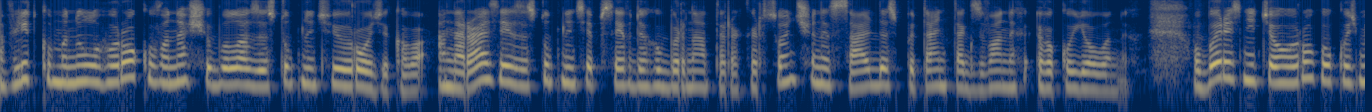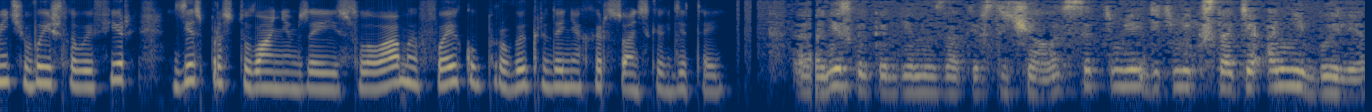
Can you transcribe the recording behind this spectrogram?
Влітку минулого року вона ще була заступницею Розікова, а наразі заступниця псевдогубернатора Херсонщини Сальда з питань так званих евакуйованих. У березні цього року Кузьміч вийшла в ефір зі спростуванням, за її словами, фейку про викрадення херсонських дітей. Э, Несколько дней назад я встречалась с этими детьми. Кстати, они были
